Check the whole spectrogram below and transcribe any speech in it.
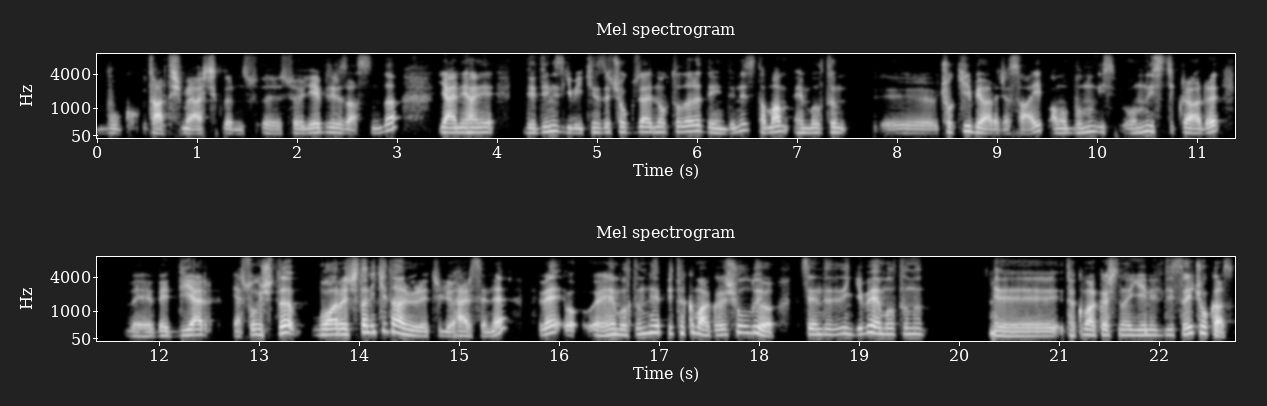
bu tartışmaya açtıklarını e, söyleyebiliriz aslında. Yani hani dediğiniz gibi ikiniz de çok güzel noktalara değindiniz. Tamam Hamilton e, çok iyi bir araca sahip ama bunun onun istikrarı ve, ve diğer ya sonuçta bu araçtan iki tane üretiliyor her sene ve e, Hamilton'ın hep bir takım arkadaşı oluyor. Senin de dediğin gibi Hamilton'ın e, takım arkadaşlarına yenildiği sayı çok az.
